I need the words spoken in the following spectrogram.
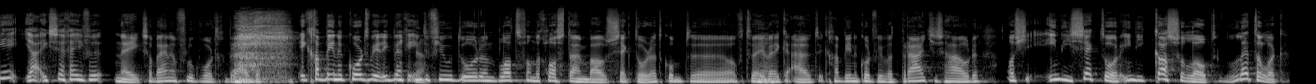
Je- Ja, ik zeg even, nee, ik zou bijna een vloekwoord gebruiken. ik ga binnenkort weer, ik ben geïnterviewd door een blad van de glastuinbouwsector. Dat komt eh, over twee Ja. weken uit. Ik ga binnenkort weer wat praatjes houden. Als je in die sector, in die kassen loopt, letterlijk,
